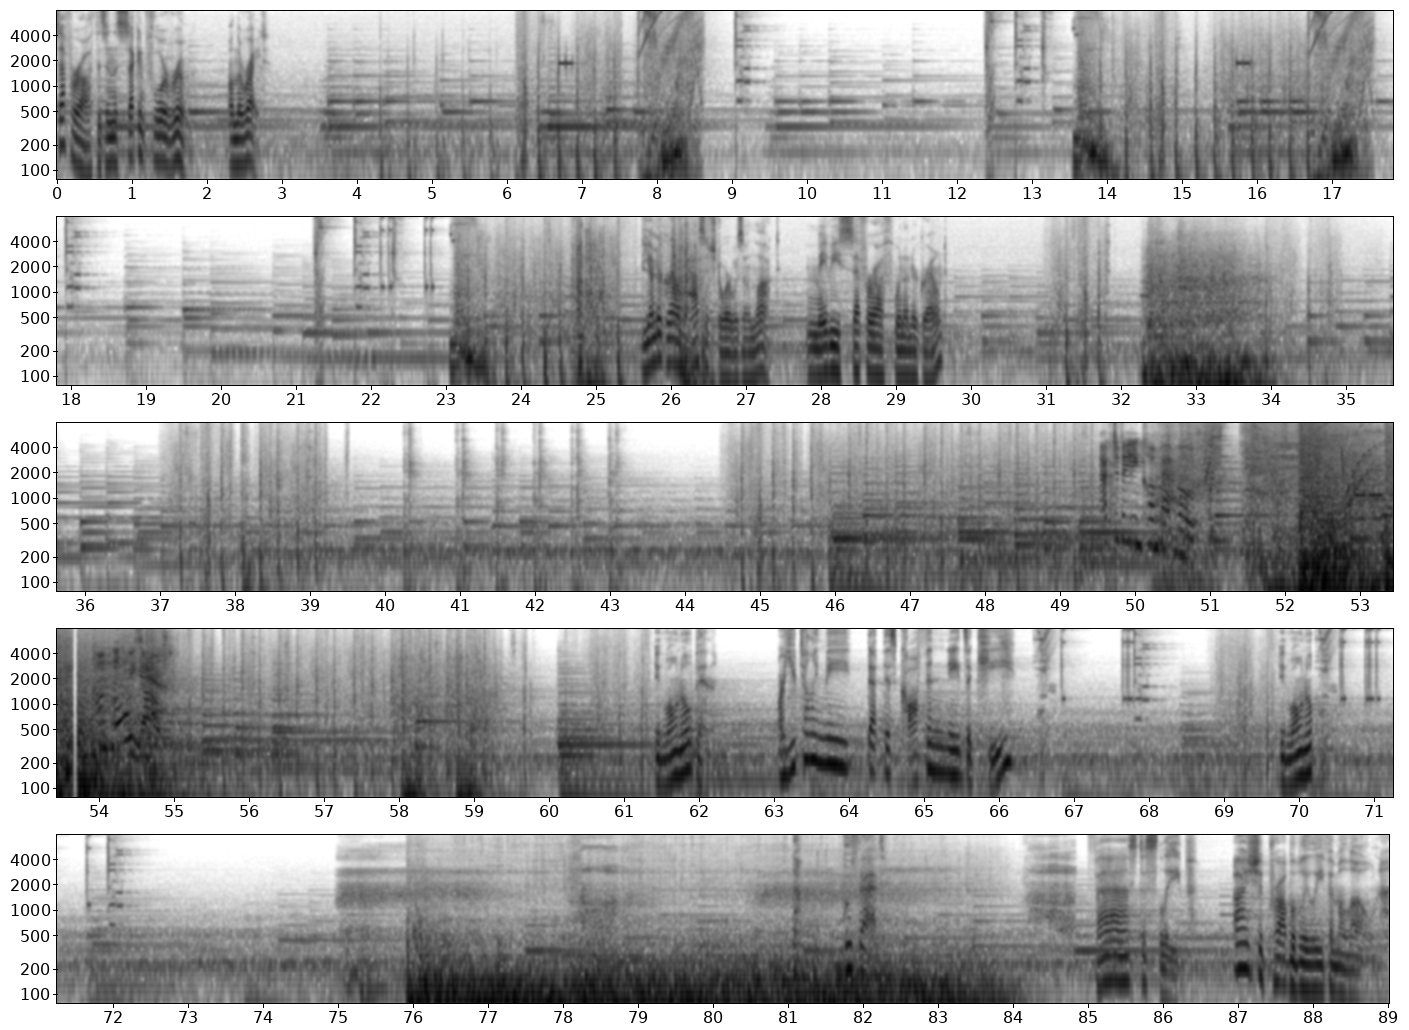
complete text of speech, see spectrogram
Sephiroth is in the second floor room, on the right. The underground passage door was unlocked. Maybe Sephiroth went underground? Telling me that this coffin needs a key? It won't open. Who's that? Fast asleep. I should probably leave him alone.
